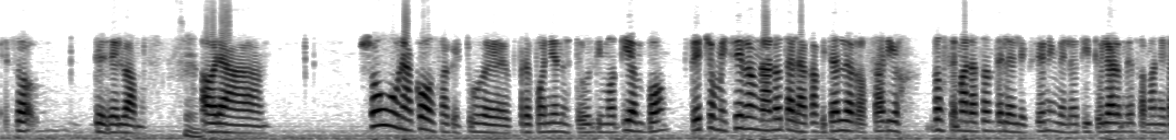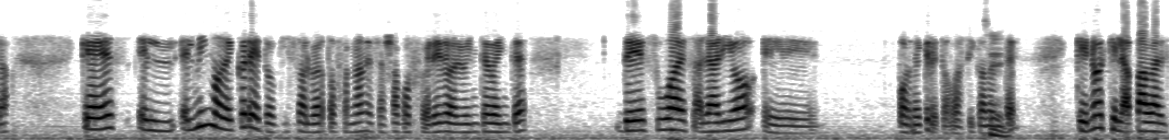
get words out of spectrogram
Eso desde el vamos. Sí. Ahora, yo hubo una cosa que estuve proponiendo este último tiempo. De hecho, me hicieron una nota en la capital de Rosario dos semanas antes de la elección y me lo titularon de esa manera, que es el, el mismo decreto que hizo Alberto Fernández allá por febrero del 2020 de suba de salario eh, por decreto, básicamente. Que no es que la paga el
